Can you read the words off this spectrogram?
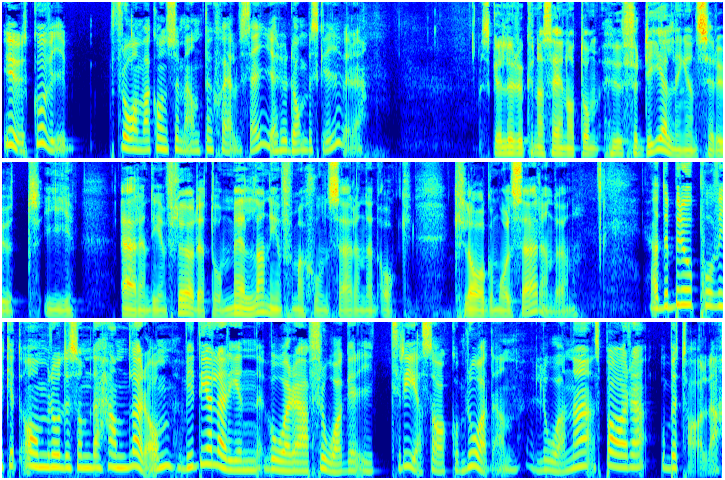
utgår vi från vad konsumenten själv säger, hur de beskriver det. Skulle du kunna säga något om hur fördelningen ser ut i ärendeinflödet då mellan informationsärenden och klagomålsärenden? Ja, det beror på vilket område som det handlar om. Vi delar in våra frågor i tre sakområden. Låna, spara och betala.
